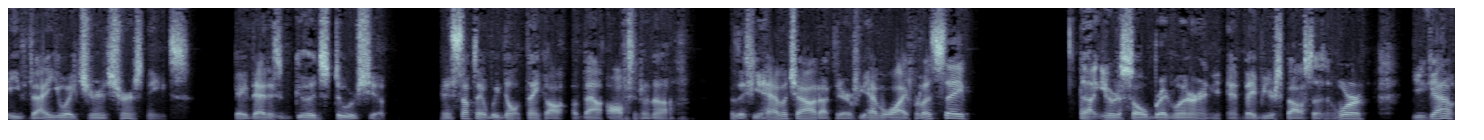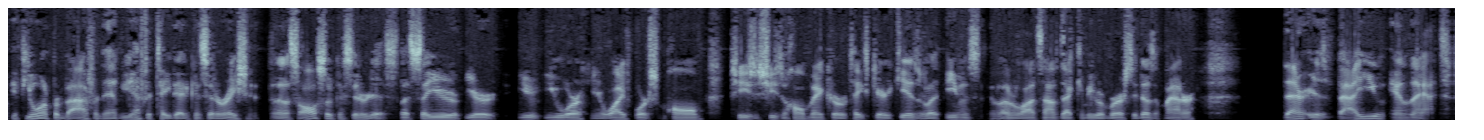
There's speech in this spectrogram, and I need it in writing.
evaluate your insurance needs. Okay. That is good stewardship. And it's something we don't think about often enough. Because if you have a child out there, if you have a wife, or let's say uh, you're the sole breadwinner and, and maybe your spouse doesn't work, you got if you want to provide for them, you have to take that in consideration. And let's also consider this. Let's say you're you're you you work and your wife works from home. She's she's a homemaker or takes care of kids, or even a lot of times that can be reversed. It doesn't matter. There is value in that.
